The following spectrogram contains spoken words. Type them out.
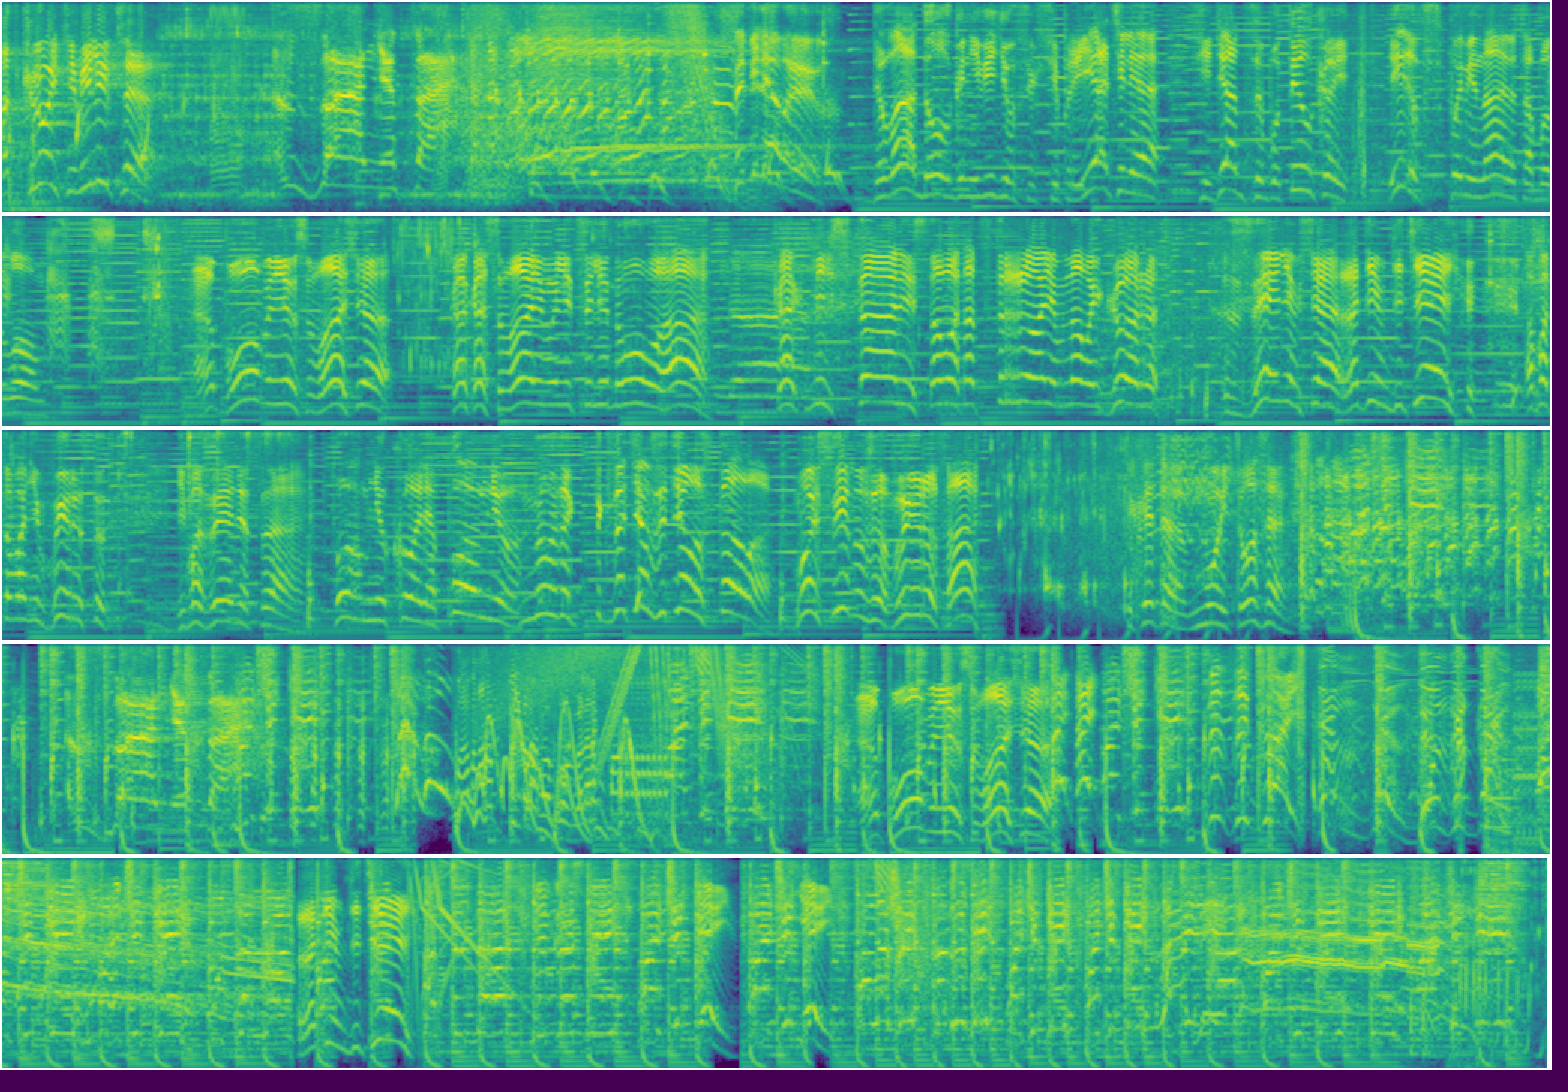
Откройте, милиция! Занято! Забелевых! Два долго не видевшихся приятеля сидят за бутылкой и вспоминают о былом. А помнишь, Вася, как осваивали целину, а? Да. Как мечтали, что вот отстроим новый город, женимся, родим детей, а потом они вырастут и позенятся. Помню, Коля, помню! Ну так, так зачем же дело стало? Мой сын уже вырос, а? Так это мой тоже. Занято! А помнишь, Вася,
